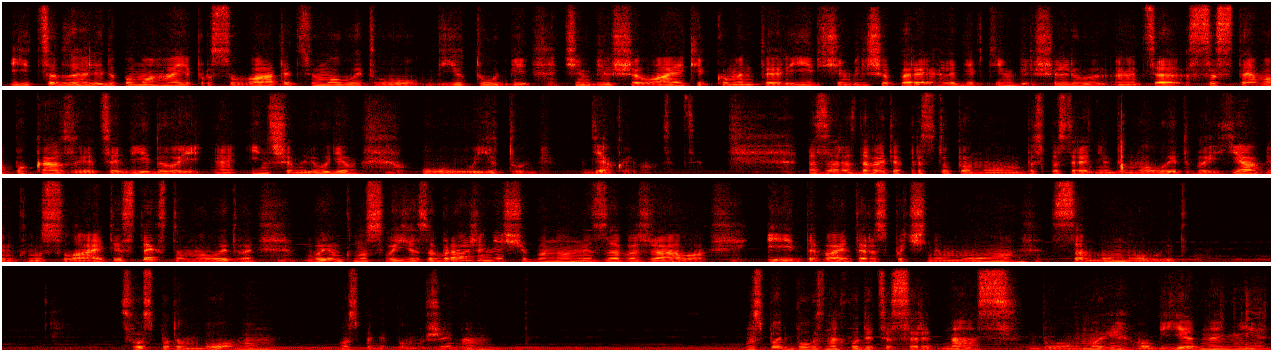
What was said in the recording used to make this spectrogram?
І це взагалі допомагає просувати цю молитву в Ютубі. Чим більше лайків, коментарів, чим більше переглядів, тим більше лю... е, ця система показує це відео е, іншим людям у Ютубі. Дякую вам за це. А зараз давайте приступимо безпосередньо до молитви. Я вімкну слайд із текстом молитви, вимкну своє зображення, щоб воно не заважало. І давайте розпочнемо саму молитву. З Господом Богом, Господи, поможи нам. Господь Бог знаходиться серед нас, бо ми об'єднані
